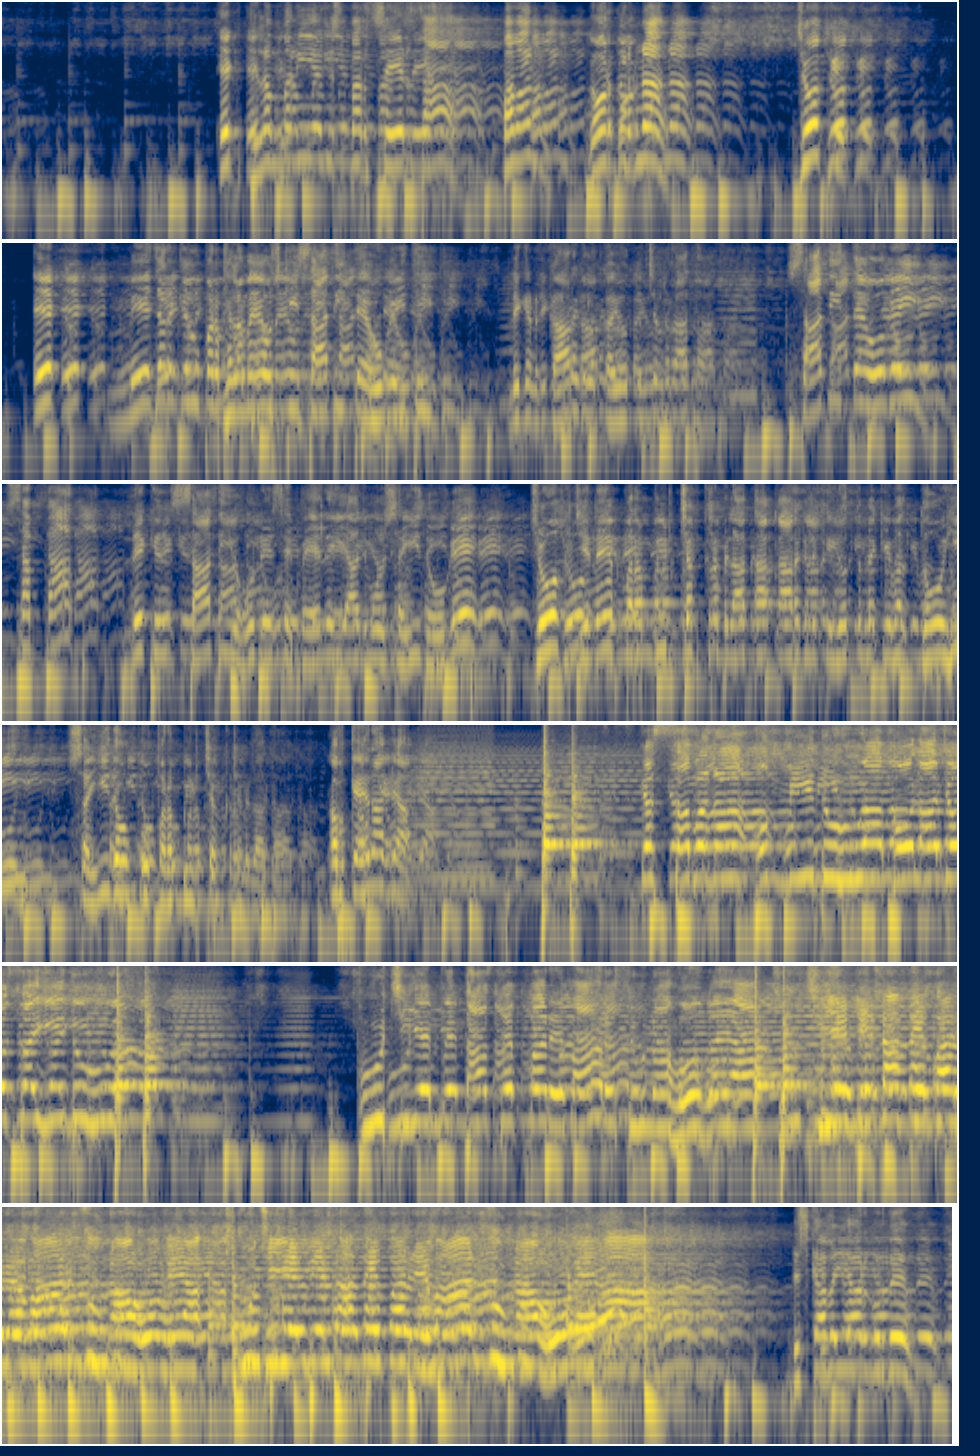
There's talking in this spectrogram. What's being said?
एक फ़िल्म बनी है जिस पर शेर शाह, पवन, गौर करना, जो कि एक मेजर के ऊपर फ़िल्म है, उसकी शादी तय हो गई थी, लेकिन कारगिल का युद्ध चल रहा था। शादी तय हो गई, सब बात, लेकिन शादी होने से पहले ही आज वो शहीद हो गए, जो जिन्हें परमवीर चक्र मिला था। कारगिल के युद्ध में केवल दो ही शहीदों को परमवीर चक्र मिला था। अब कहना क्या? कि सबना उम्मीद हुआ बोला जो शहीद हुआ। पूछिए पिता से परिवार सुना हो गया। पूछिए पिता से परिवार सुना हो गया। पूछिए पिता से परिवार सुना हो गया। इसका भैया और गुरुदेव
